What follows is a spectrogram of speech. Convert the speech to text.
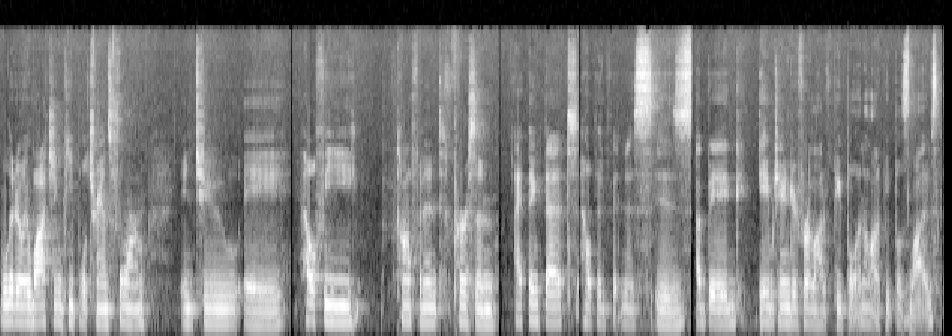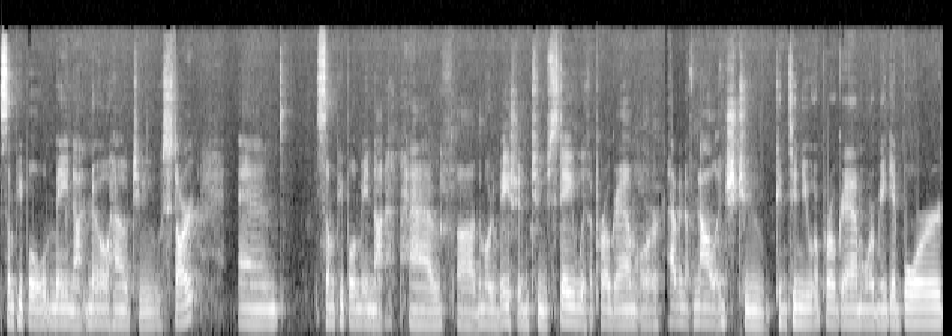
literally watching people transform into a healthy, confident person I think that health and fitness is a big game changer for a lot of people in a lot of people's lives. Some people may not know how to start, and some people may not have uh, the motivation to stay with a program or have enough knowledge to continue a program or may get bored.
